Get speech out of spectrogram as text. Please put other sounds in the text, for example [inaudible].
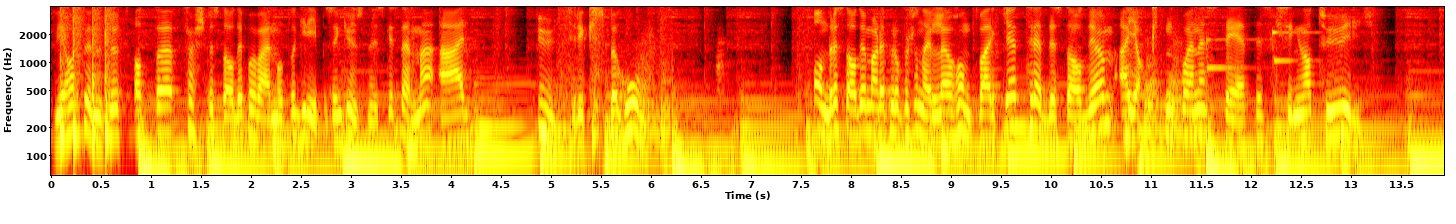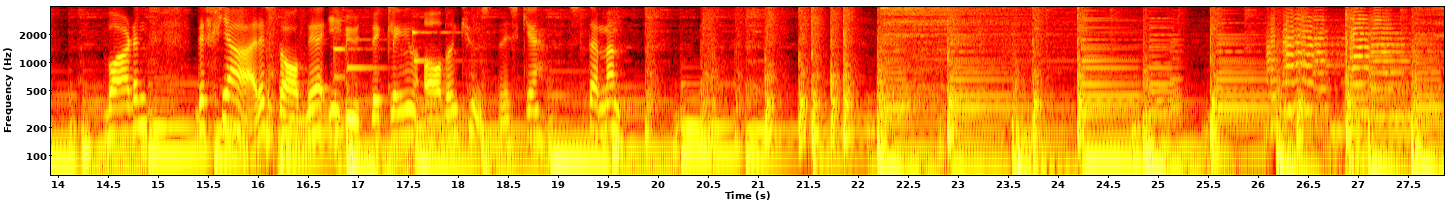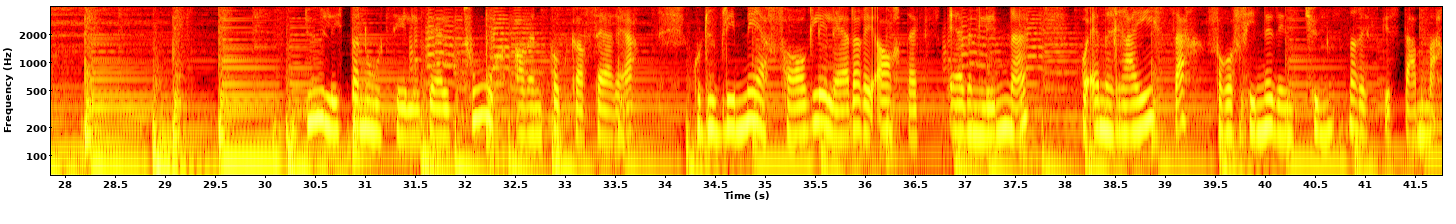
Vi har funnet ut at eh, første stadiet på veien mot å gripe sin kunstneriske stemme er uttrykksbehov. Andre stadium er det profesjonelle håndverket. Tredje stadium er jakten på en estetisk signatur. Hva er det fjerde stadiet i utviklingen av den kunstneriske stemmen? Lytter nå til del to av en podkastserie hvor du blir med faglig leder i Artex, Even Lynne, på en reise for å finne din kunstneriske stemme.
